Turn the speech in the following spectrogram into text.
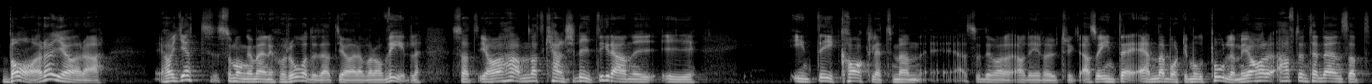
bara göra jag har gett så många människor rådet att göra vad de vill. Så att jag har hamnat kanske lite grann i, i inte i kaklet, men alltså det, var, ja, det är nog uttryckt, alltså inte ända bort i motpolen. Men jag har haft en tendens att,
